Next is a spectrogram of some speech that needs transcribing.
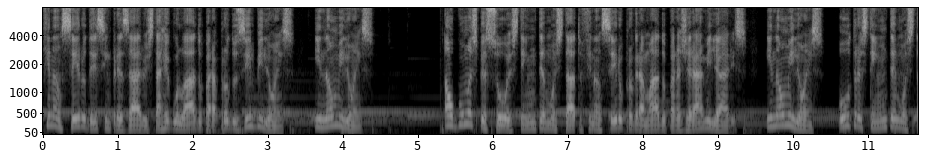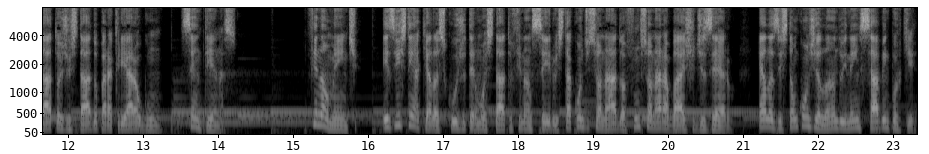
financeiro desse empresário está regulado para produzir bilhões, e não milhões. Algumas pessoas têm um termostato financeiro programado para gerar milhares, e não milhões, outras têm um termostato ajustado para criar algum, centenas. Finalmente, existem aquelas cujo termostato financeiro está condicionado a funcionar abaixo de zero, elas estão congelando e nem sabem por quê.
